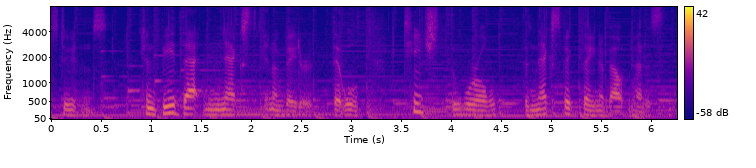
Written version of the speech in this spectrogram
students, can be that next innovator that will teach the world the next big thing about medicine.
